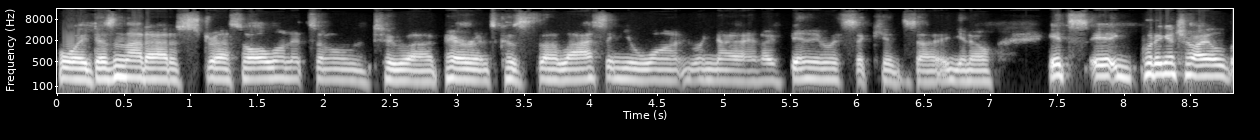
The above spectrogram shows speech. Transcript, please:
Boy, doesn't that add a stress all on its own to uh, parents? Because the last thing you want, when uh, and I've been in with sick kids, uh, you know, it's it, putting a child,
